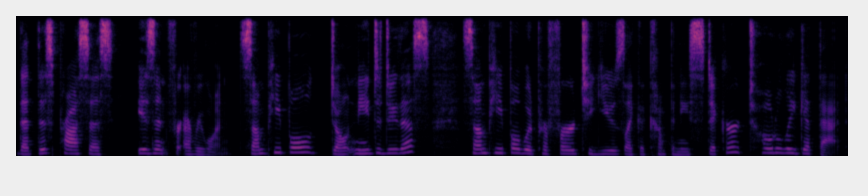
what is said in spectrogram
that this process isn't for everyone. Some people don't need to do this. Some people would prefer to use like a company sticker. Totally get that.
